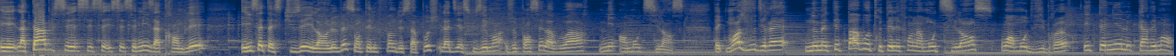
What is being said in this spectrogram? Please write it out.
Et la table s'est mise à trembler. Et il s'est excusé, il a enlevé son téléphone de sa poche. Il a dit Excusez-moi, je pensais l'avoir mis en mode silence. Fait que moi, je vous dirais Ne mettez pas votre téléphone en mode silence ou en mode vibreur. Éteignez-le carrément.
